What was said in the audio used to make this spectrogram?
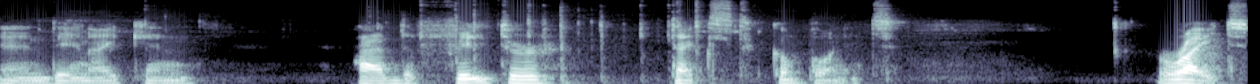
and then I can add the filter text component. Right.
